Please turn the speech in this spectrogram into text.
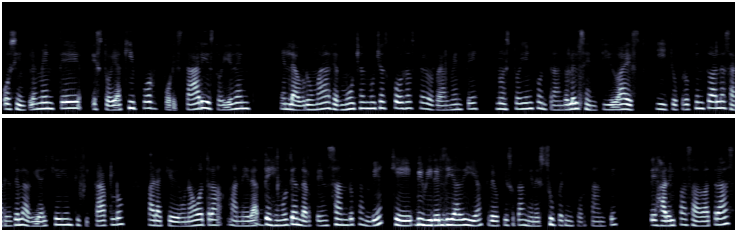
o simplemente estoy aquí por, por estar y estoy en, en la bruma de hacer muchas, muchas cosas, pero realmente no estoy encontrándole el sentido a esto. Y yo creo que en todas las áreas de la vida hay que identificarlo para que de una u otra manera dejemos de andar pensando también que vivir el día a día, creo que eso también es súper importante, dejar el pasado atrás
